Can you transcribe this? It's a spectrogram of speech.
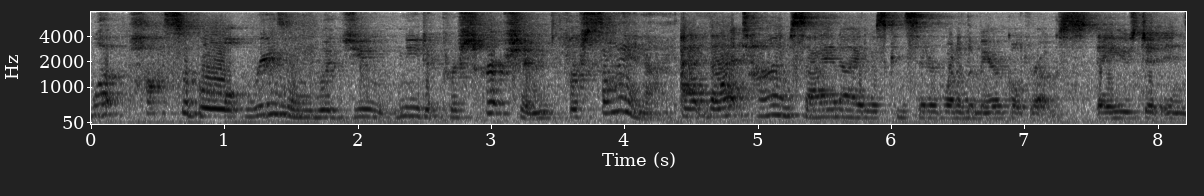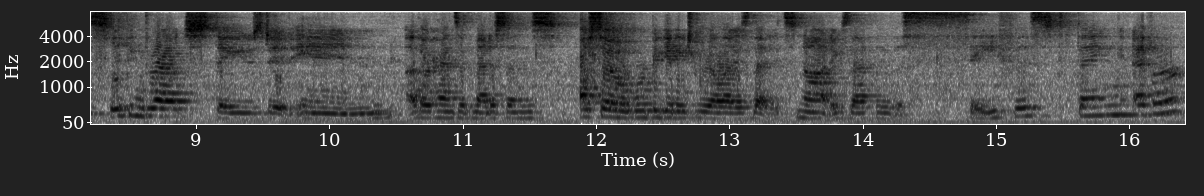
What possible reason would you need a prescription for cyanide? At that time, cyanide was considered one of the miracle drugs. They used it in sleeping draughts, they used it in other kinds of medicines. Also, we're beginning to realize that it's not exactly the safest thing ever.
